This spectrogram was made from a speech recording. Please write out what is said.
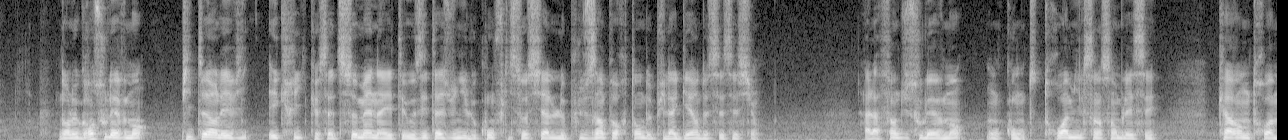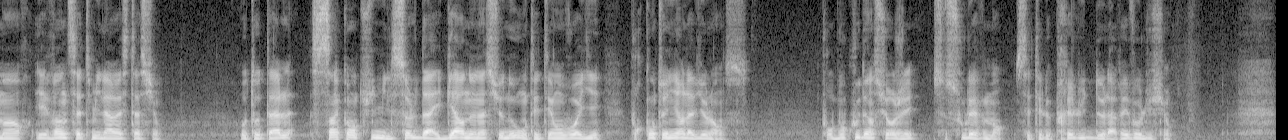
Dans le grand soulèvement, Peter Levy écrit que cette semaine a été aux États-Unis le conflit social le plus important depuis la guerre de sécession. À la fin du soulèvement, on compte 3500 blessés, 43 morts et 27 000 arrestations. Au total, 58 000 soldats et gardes nationaux ont été envoyés pour contenir la violence. Pour beaucoup d'insurgés, ce soulèvement, c'était le prélude de la Révolution.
